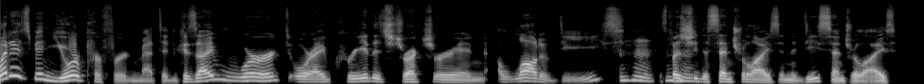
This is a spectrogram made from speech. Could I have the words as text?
what has been your preferred method? Because I've worked or I've created structure in a lot of these, Mhm, especially the centralized and the decentralized.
